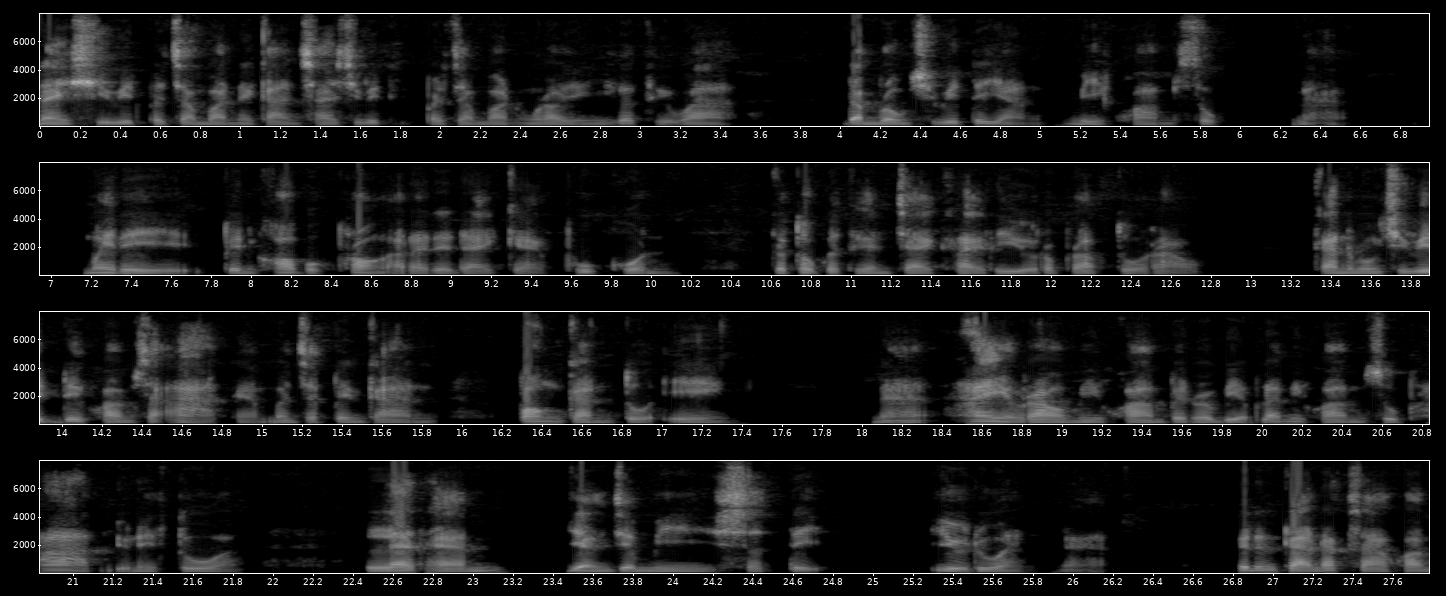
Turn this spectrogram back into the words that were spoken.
ในชีวิตประจำวันในการใช้ชีวิตประจำวันของเราอย่างนี้ก็ถือว่าดำรงชีวิตได้อย่างมีความสุขนะฮะไม่ได้เป็นข้อบกพร่องอะไรใด ๆ แก่ผู้คน กระทบกระเทือนใจใครที่อยู่รอบๆตัวเรา การดำรงชีวิตด้วยความสะอาดเนี่ยมันจะเป็นการป้องกันตัวเองนะฮะให้เรามีความเป็นระเบียบและมีความสุภาพอยู่ในตัว และแถมยังจะมีสติอยู่ด้วยนะฮะเพราะนั้นการรักษาความ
